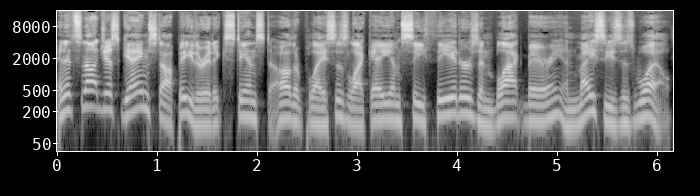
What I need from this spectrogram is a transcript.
And it's not just GameStop either, it extends to other places like AMC Theaters and Blackberry and Macy's as well.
